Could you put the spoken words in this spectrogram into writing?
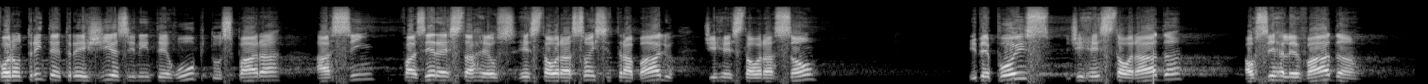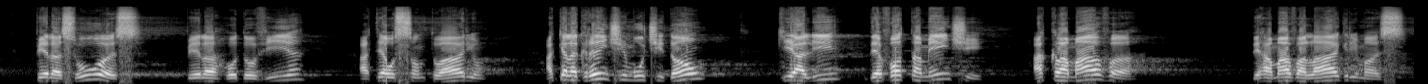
Foram 33 dias ininterruptos para, assim, fazer esta restauração, esse trabalho de restauração. E depois de restaurada, ao ser levada pelas ruas, pela rodovia, até o santuário, aquela grande multidão que ali devotamente aclamava, derramava lágrimas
